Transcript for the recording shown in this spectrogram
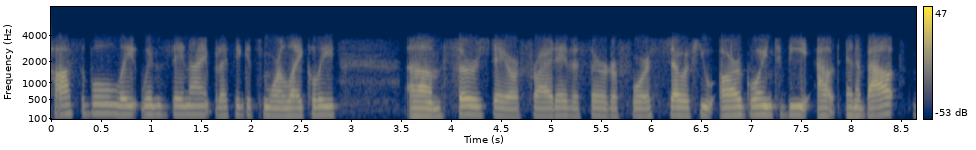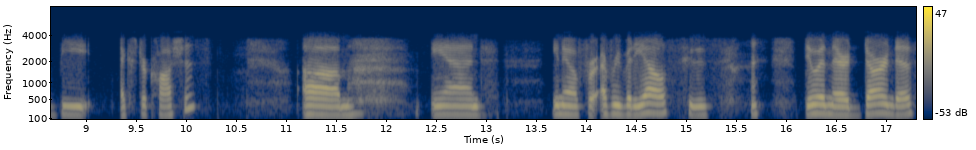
possible late Wednesday night, but I think it's more likely um, Thursday or Friday, the third or fourth. So if you are going to be out and about, be extra cautious. Um, and you know, for everybody else who's doing their darndest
